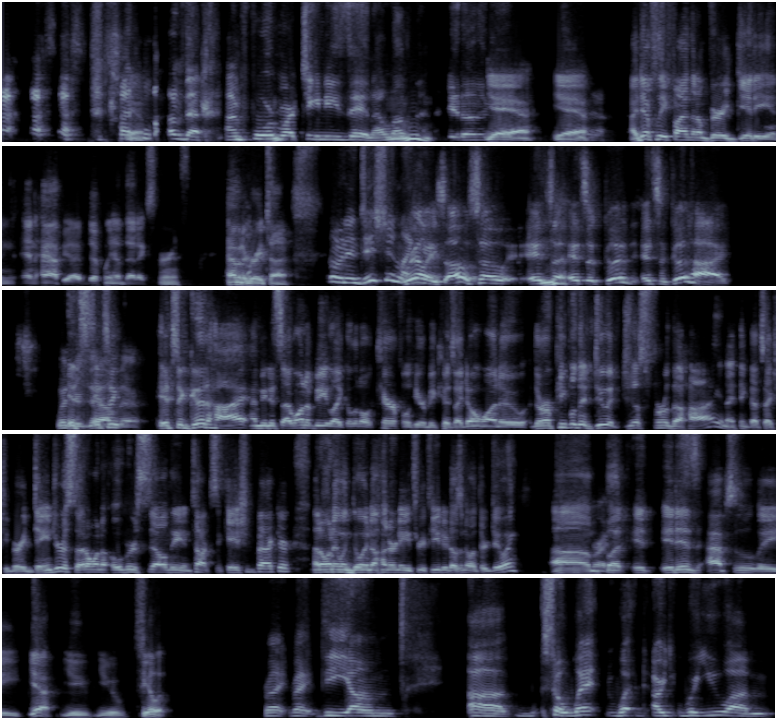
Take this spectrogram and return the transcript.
Yeah. love that. I'm four mm-hmm. martinis in. I love mm-hmm. that. You know what I mean? yeah, yeah. Yeah. I definitely find that I'm very giddy and, and happy. I've definitely had that experience. Having a great time. So in addition, like really? So, oh, so it's a mm-hmm. it's a good it's a good high when It's- you're it's a- there. It's a good high. I mean, it's I want to be like a little careful here because I don't want to. There are people that do it just for the high, and I think that's actually very dangerous. So I don't want to oversell the intoxication factor. I don't want anyone going to 183 feet who doesn't know what they're doing. Um, Right. But it it is absolutely yeah. You you feel it. right, right. The um, uh, so what what are you? Were you um,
